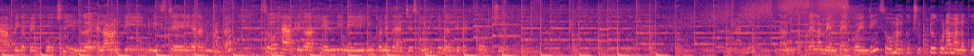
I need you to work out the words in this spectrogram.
హ్యాపీగా పెట్టుకోవచ్చు. ఇందులో ఎలాంటి మిక్స్ చేయరనమాట. సో హ్యాపీగా హెల్దీ నెయ్యి ఇంట్లోనే తయారు చేసుకొని పిల్లలకి పెట్టుకోవచ్చు. చూడండి ఇదంతా కూడా ఇలా మెల్ట్ అయిపోయింది. సో మనకు చుట్టూ కూడా మనకు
